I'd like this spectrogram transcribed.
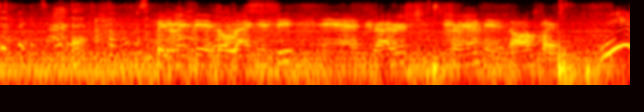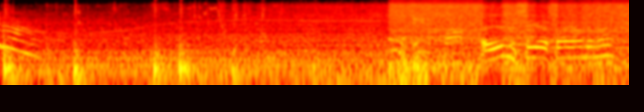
Please right there, go back in your seats and driver tram is all clear. Hey, isn't CSI on tonight? Are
